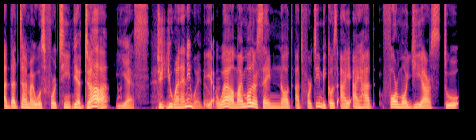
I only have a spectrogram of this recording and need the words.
at that time i was 14 Yeah, duh. yes Did, you went anyway, though. yeah, right? well, my mother said not at 14 because I, I had four more years to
